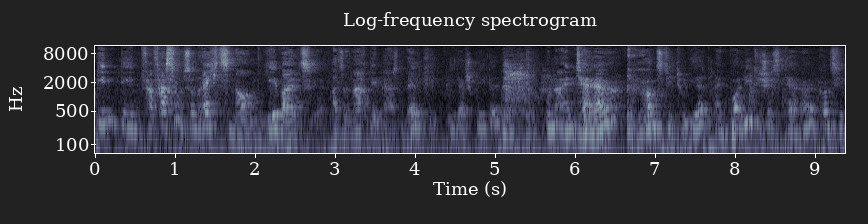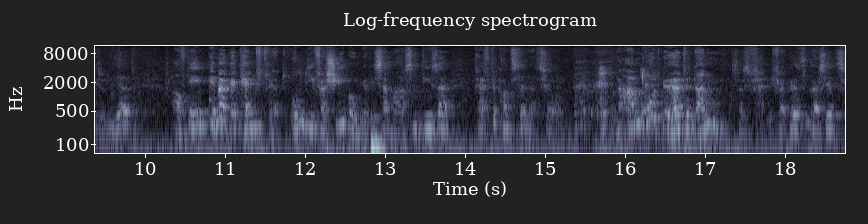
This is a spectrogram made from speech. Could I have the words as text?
in den Verfassungs- und Rechtsnormen jeweils, also nach dem Ersten Weltkrieg, widerspiegelt und ein Terrain konstituiert, ein politisches Terrain konstituiert, auf dem immer gekämpft wird, um die Verschiebung gewissermaßen dieser Kräftekonstellation. Und Abendroth gehörte dann, das, ich verkürze das jetzt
